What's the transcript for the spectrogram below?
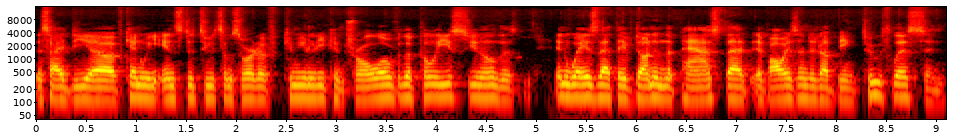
this idea of can we institute some sort of community control over the police, you know, the in ways that they've done in the past that have always ended up being toothless, and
